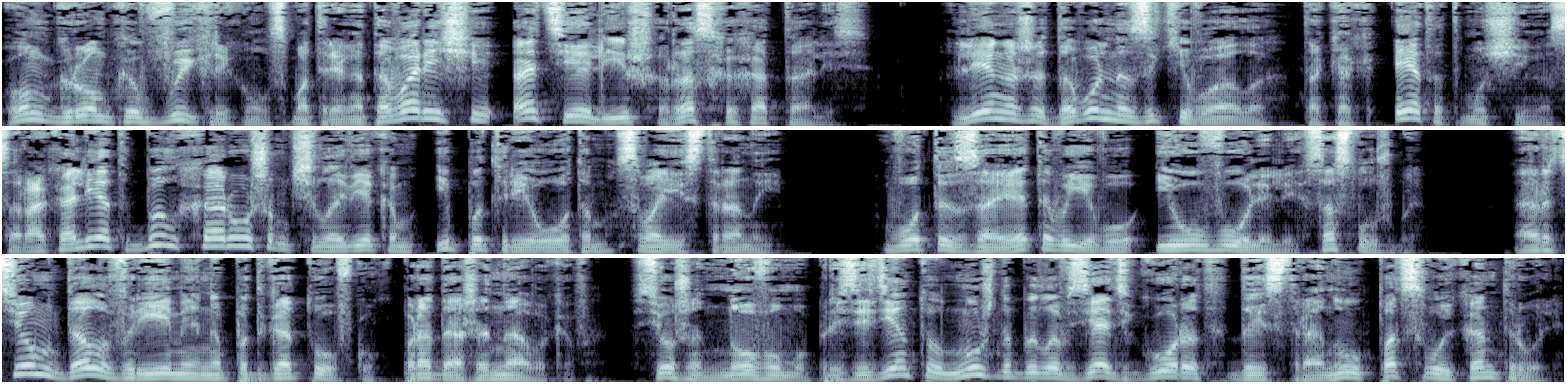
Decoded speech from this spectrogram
Он громко выкрикнул, смотря на товарищей, а те лишь расхохотались. Лена же довольно закивала, так как этот мужчина сорока лет был хорошим человеком и патриотом своей страны. Вот из-за этого его и уволили со службы. Артем дал время на подготовку к продаже навыков. Все же новому президенту нужно было взять город, да и страну под свой контроль.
